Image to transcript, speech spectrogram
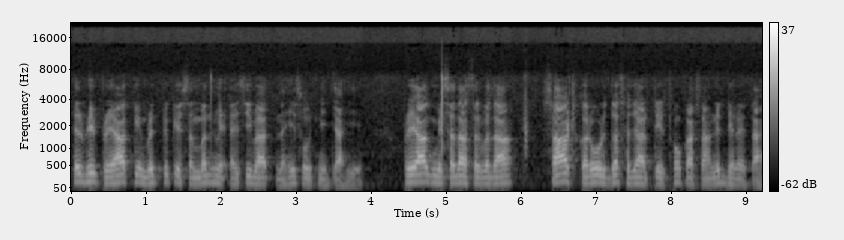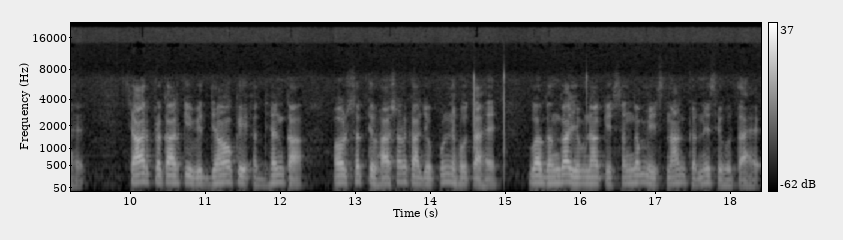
फिर भी प्रयाग की मृत्यु के संबंध में ऐसी बात नहीं सोचनी चाहिए। प्रयाग में सदा सर्वदा साठ करोड़ दस हज़ार तीर्थों का सानिध्य रहता है। चार प्रकार की विद्याओं के अध्ययन का और सत्य भाषण का जो पुण्य होता है, वह गंगा यमुना के संगम में स्नान करने से होता है।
